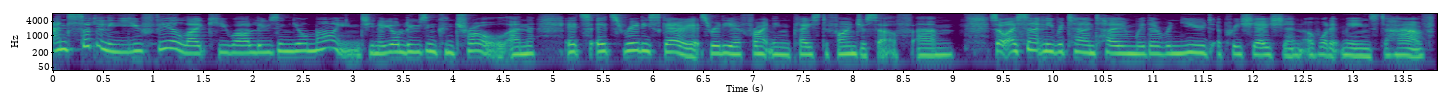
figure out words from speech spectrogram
And suddenly you feel like you are losing your mind. You know, you're losing control. And it's, it's really scary. It's really a frightening place to find yourself. Um, so I certainly returned home with a renewed appreciation of what it means to have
